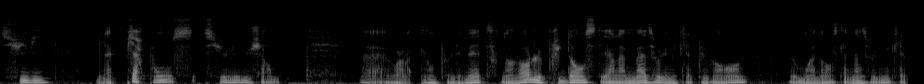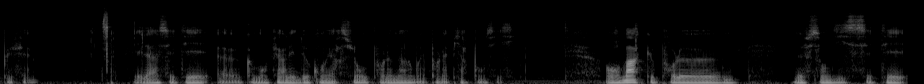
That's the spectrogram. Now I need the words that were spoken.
suivi de la pierre ponce, suivi du charbon. Euh, voilà, et on peut les mettre dans l'ordre. Le plus dense, c'est-à-dire la masse volumique la plus grande, le moins dense, la masse volumique la plus faible. Et là, c'était euh, comment faire les deux conversions pour le marbre et pour la pierre ponce ici. On remarque que pour le 910, c'était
